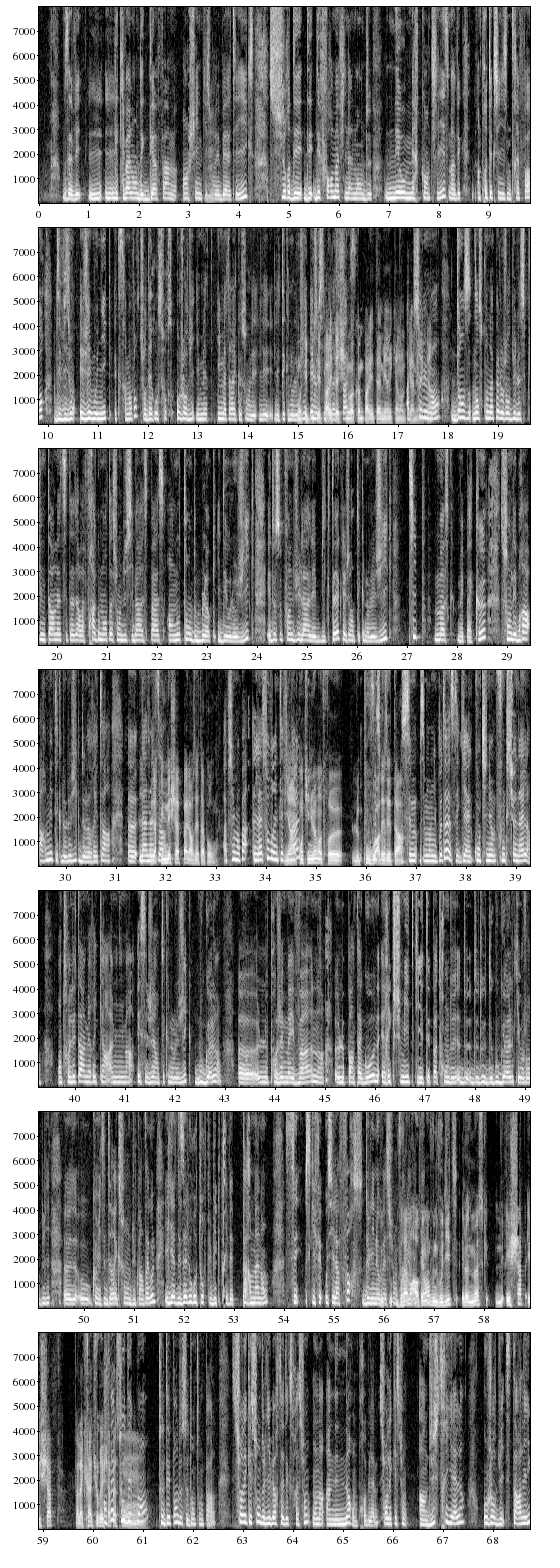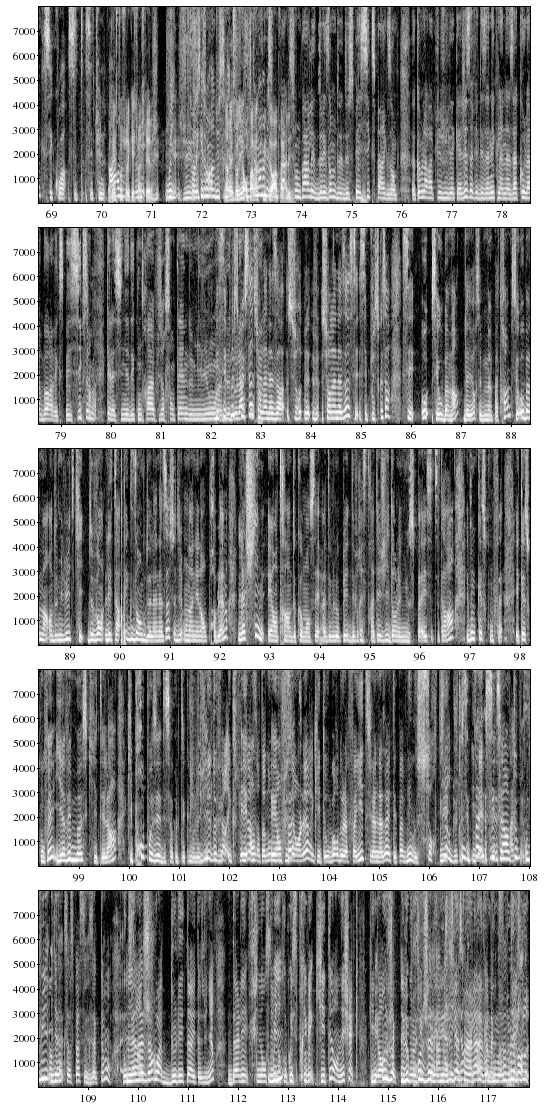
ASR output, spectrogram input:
vous avez l'équivalent des GAFAM en Chine, qui sont mmh. les BATX, sur des, formats finalement de néo-mercantilisme, avec un protectionnisme très fort, des visions hégémoniques extrêmement fortes sur des ressources aujourd'hui immatérielles que sont les, technologies. et le par l'État chinois comme par l'État américain dans le cas Absolument. Dans, dans ce qu'on appelle aujourd'hui le splinternet, c'est-à-dire la fragmentation du cyberespace en autant de blocs idéologiques. Et de ce point de vue-là, les big tech, les géants technologiques, type Musk, mais pas que, sont les bras armés technologiques de leur État. Euh, la NASA. C'est-à-dire qu'ils n'échappent pas à leurs États pour vous Absolument pas. La souveraineté finale. Il y a un continuum entre le pouvoir des États. C'est mon hypothèse, c'est qu'il y a un continuum fonctionnel entre l'État américain à minima et ses géants technologiques, Google, euh, le projet Maven, euh, le Pentagone, Eric Schmidt qui était patron de, de, Google, qui est aujourd'hui euh, au comité de direction du Pentagone. Il y a des allers-retours publics-privés permanents. C'est ce qui fait aussi la force de l'innovation. Vraiment, à vous ne vous dites Elon Musk échappe, échappe, enfin la créature échappe en fait, à son... Tout dépend, tout dépend de ce dont on parle. Sur les questions de liberté d'expression, on a un énorme problème. Sur les questions industrielle. Aujourd'hui, Starlink, c'est quoi? C'est une Restons arme. sur les questions industrielles. Oui, sur les questions industrielles. Non, on parlera de mais Twitter si après. Si on parle de l'exemple de, de SpaceX, par exemple, euh, comme l'a rappelé Julia Cagé, ça fait des années que la NASA collabore avec SpaceX, hein, qu'elle a signé des contrats à plusieurs centaines de millions Mais euh, c'est de plus dollars. que ça sur la NASA. Sur, euh, sur la NASA, c'est c'est plus que ça. C'est c'est Obama, d'ailleurs, c'est même pas Trump, c'est Obama en 2008 qui, devant l'état exsangue de la NASA, se dit on a un énorme problème. La Chine est en train de commencer à développer des vraies stratégies dans le New Space, etc. Et donc, qu'est-ce qu'on fait? Et qu'est-ce qu'on fait? Il y avait Musk qui était là, qui proposait des Qui technologiques. venait de faire exploser un certain nombre et de en fusées fait- en l'air et qui était au bord de la faillite si la NASA n'était pas venue le sortir du trou. c'est un Ah, tout- oui, comme il y a- ça que ça se passe exactement. Donc La c'est un NASA- choix de l'État états-unien d'aller financer Oui. une entreprise privée qui était en échec. Qui Mais était en échec le projet Mais- américain,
